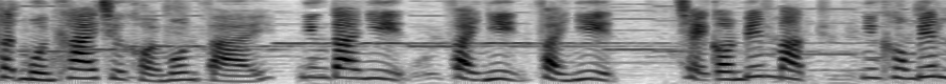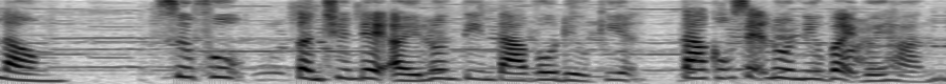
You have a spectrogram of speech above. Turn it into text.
thật muốn khai trừ khỏi môn phái, nhưng ta nhịn, phải nhịn, phải nhịn. Trẻ con biết mặt, nhưng không biết lòng. Sư phụ, tần chuyên đệ ấy luôn tin ta vô điều kiện, ta cũng sẽ luôn như vậy với hắn.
